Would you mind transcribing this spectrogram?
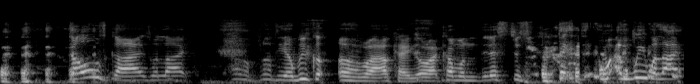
Those guys were like, oh bloody hell, we've got. Oh right, okay, all right, come on, let's just. And we were like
